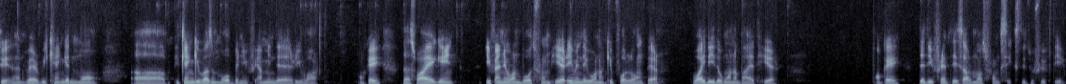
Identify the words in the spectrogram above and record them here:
to, and where we can get more uh, it can give us more benefit. I mean, the reward. Okay, that's why again, if anyone bought from here, even they want to keep for long term, why they don't want to buy it here? Okay, the difference is almost from 60 to 50.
